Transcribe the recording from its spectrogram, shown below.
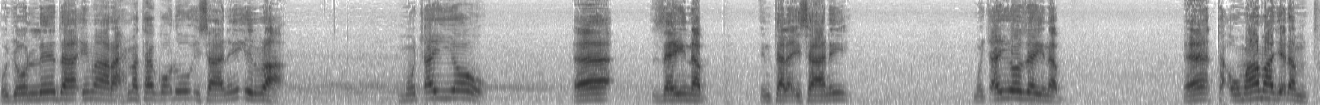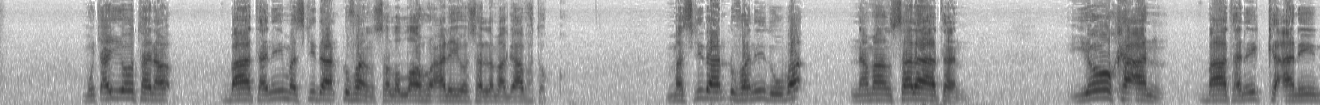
ujoollee daa'imaa raxmata godhuu isaanii irraa mucayyoo zaynab intala isaanii mucayyoo zaynab ta umaama jedhamtu mucayyoo tana baatanii masjidaan dhufan sala allahu alaihi wasalama gaafa tokko masjidaan dhufanii duuba namaan salaatan yoo ka'an baatanii ka'aniin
